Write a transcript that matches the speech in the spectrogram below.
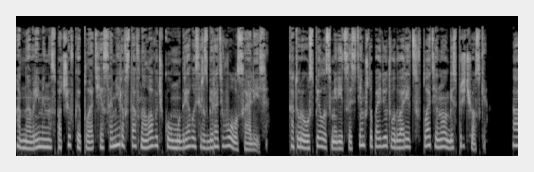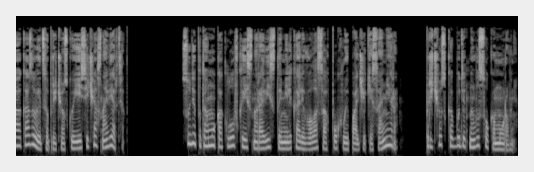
Одновременно с подшивкой платья Самира, встав на лавочку, умудрялась разбирать волосы Олеси, которая успела смириться с тем, что пойдет во дворец в платье, но без прически. А оказывается, прическу ей сейчас навертят. Судя по тому, как ловко и сноровисто мелькали в волосах пухлые пальчики Самира, прическа будет на высоком уровне.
